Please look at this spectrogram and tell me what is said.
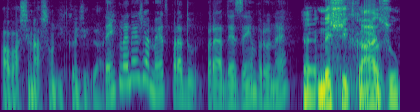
a vacinação de cães e gatos? Tem planejamento para dezembro, né? É, neste caso,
